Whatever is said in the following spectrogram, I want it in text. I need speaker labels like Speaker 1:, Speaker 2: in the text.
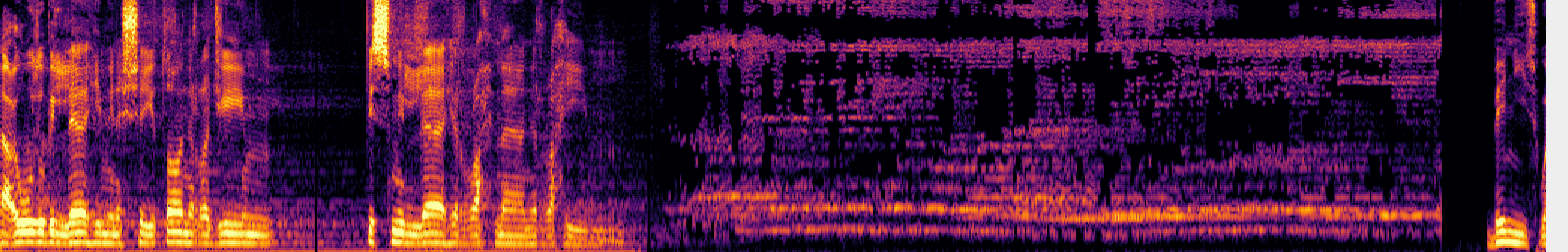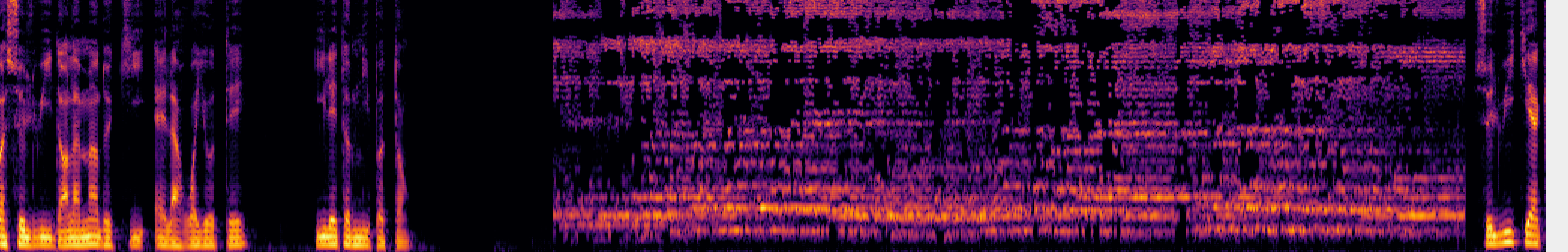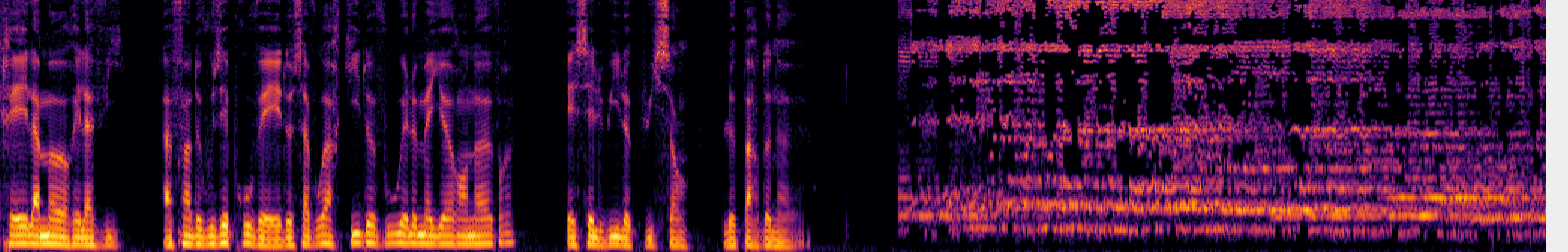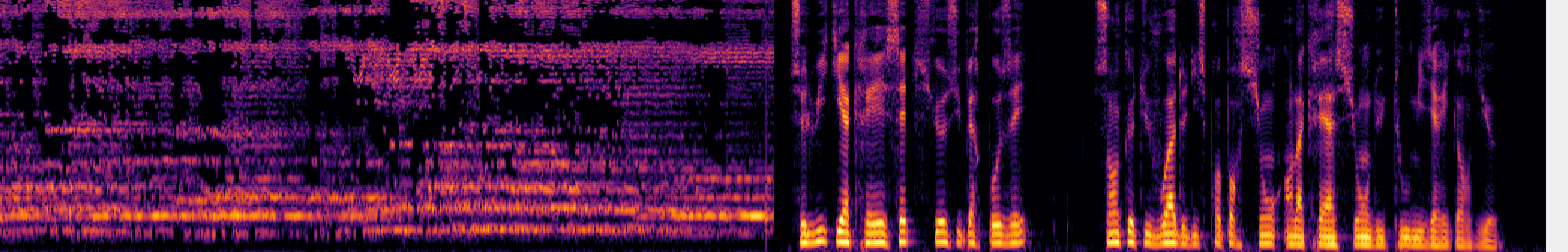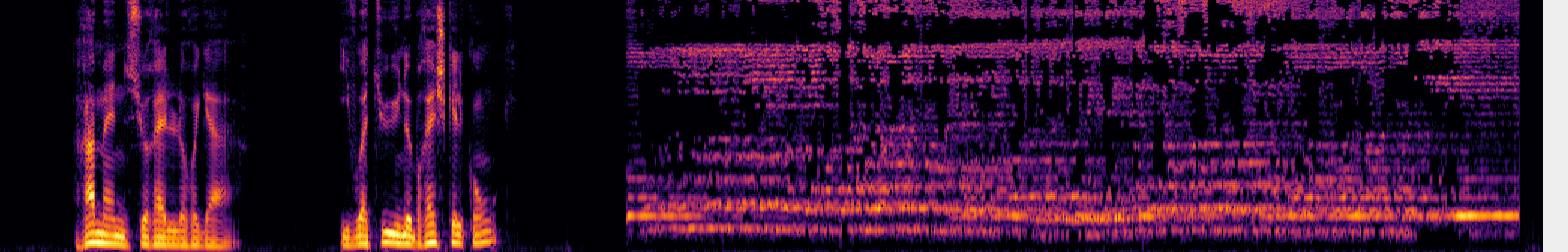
Speaker 1: أعوذ بالله من الشيطان الرجيم بسم الله الرحمن الرحيم
Speaker 2: Béni soit celui dans la main de qui est la royauté, il est omnipotent. Celui qui a créé la mort et la vie, afin de vous éprouver et de savoir qui de vous est le meilleur en œuvre, et c'est lui le puissant, le pardonneur. Celui qui a créé sept cieux superposés, sans que tu vois de disproportion en la création du tout miséricordieux. Ramène sur elle le regard. Y vois-tu une brèche quelconque?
